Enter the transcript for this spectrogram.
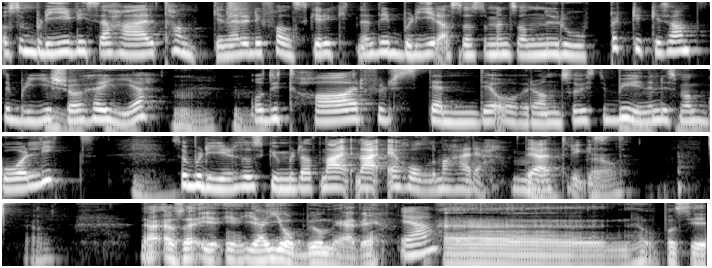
Og så blir disse her tankene, eller de falske ryktene, de blir altså som en sånn ropert, ikke sant? De blir så høye. Og de tar fullstendig overhånd. Så hvis du begynner liksom å gå litt, så blir det så skummelt at nei, nei, jeg holder meg her, jeg. Det er tryggest. Ja. Nei, altså, jeg, jeg- jobber jo med de. Ja. Eh, jeg holdt å si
